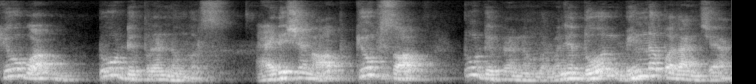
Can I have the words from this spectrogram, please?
cube of two different numbers addition of cubes of two different number म्हणजे दोन भिन्न पदांच्या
